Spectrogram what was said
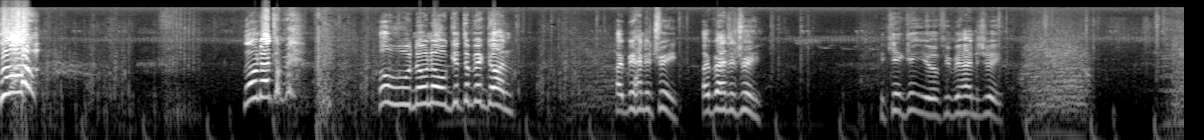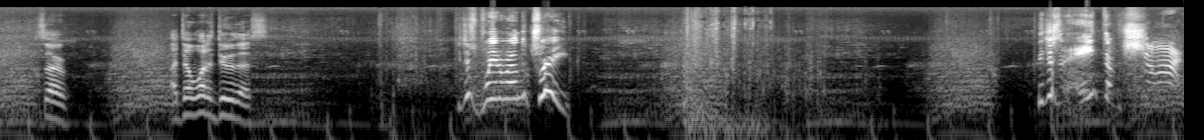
Ah! No, not the. Oh no no! Get the big gun. Hide behind a tree. Hide behind a tree. He can't get you if you're behind a tree. Sir, I don't want to do this. Just ran around the tree. He just ate the shot.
